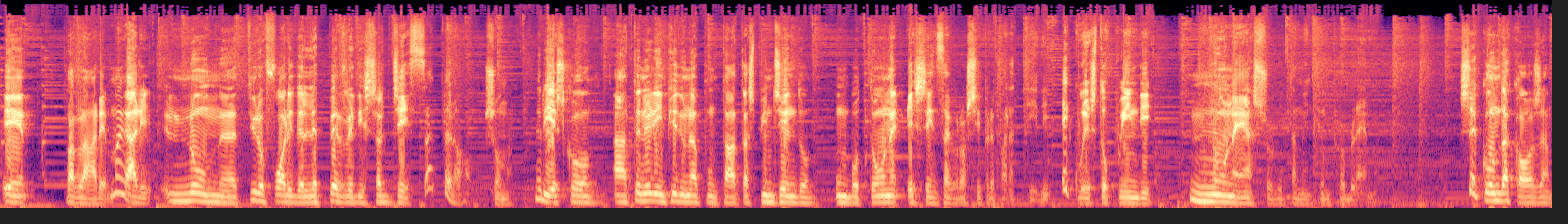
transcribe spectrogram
e parlare. Magari non tiro fuori delle perle di saggezza però insomma riesco a tenere in piedi una puntata spingendo un bottone e senza grossi preparativi. E questo quindi non è assolutamente un problema. Seconda cosa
